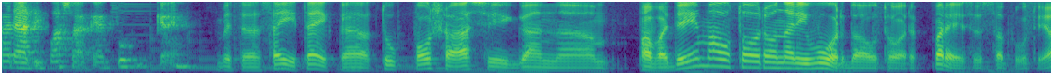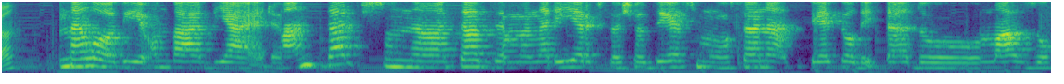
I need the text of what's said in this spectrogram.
parādīt plašākai publikai. Bet uh, sajūt teikt, ka tu pošā esi gan uh, pavadījuma autore un arī vārdu autore. Pareizi saprotu, jā? Ja? Melodija un vārdi jā, ir mans darbs. Un, uh, tad man arī ierakstot šo dziesmu, sanāca piepildīt tādu mazu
